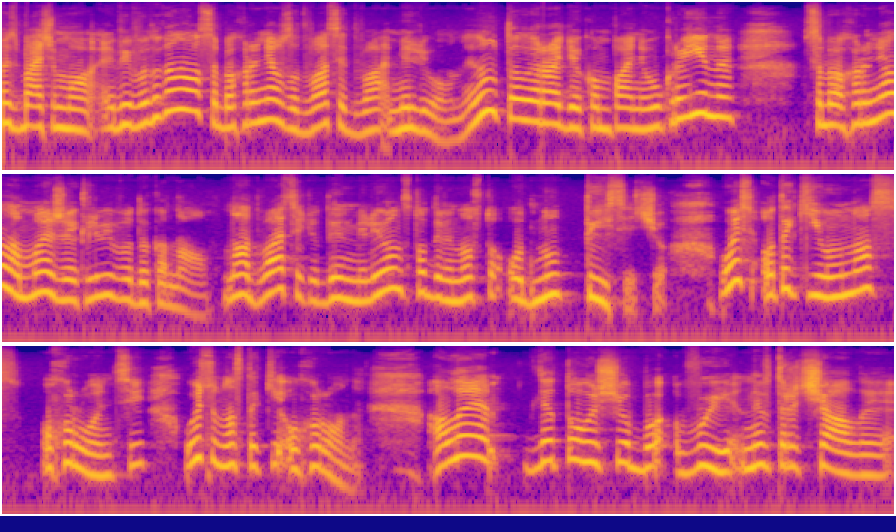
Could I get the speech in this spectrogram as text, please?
Ось бачимо, Львівводоканал себе охороняв за 22 мільйони. Ну, телерадіокомпанія України себе охороняла майже як Львівводоканал на 21 мільйон 191 тисячу. Ось отакі у нас охоронці, ось у нас такі охорони. Але для того, щоб ви не втрачали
